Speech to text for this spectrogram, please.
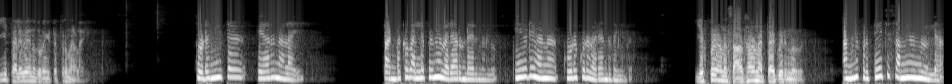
ഈ തലവേദന തുടങ്ങിയിട്ട് എത്ര നാളായി? തുടങ്ങിയിട്ട് ഏറെ നാളായി. പണ്ടൊക്കെ വല്ലപ്പോഴേ വരാറുണ്ടായിരുന്നുള്ളൂ. ഈയിടെയാണ് കൂടെ കൂടെ വരാൻ തുടങ്ങിയത്. എപ്പോഴാണ് സാധാരണ അറ്റാക്ക് വരുന്നത്? അങ്ങനെ പ്രത്യേകിച്ച് സമയമൊന്നുമില്ല.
